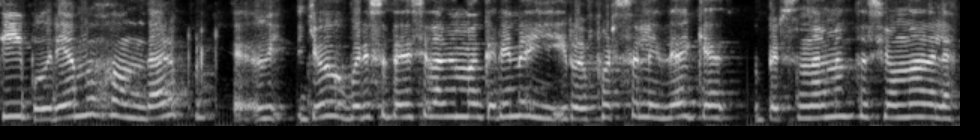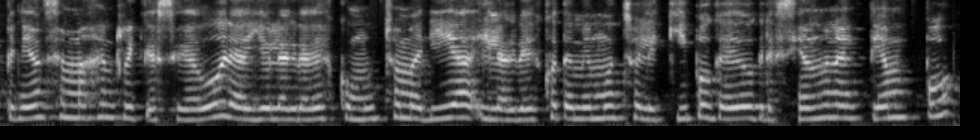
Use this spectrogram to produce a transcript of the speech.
Sí, podríamos ahondar, porque eh, yo por eso te decía también Macarena y, refuerzo la idea que personalmente ha sido una de las experiencias más enriquecedoras. Yo le agradezco mucho a María y le agradezco también mucho al equipo que ha ido creciendo en el tiempo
